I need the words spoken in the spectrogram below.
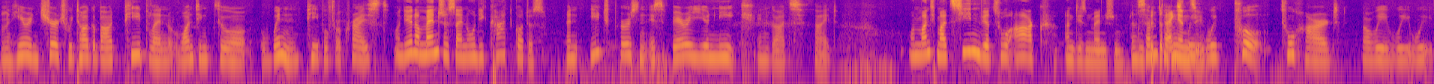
Mean, here in church, we talk about people and wanting to win people for Christ. Und jeder Mensch ist ein Unikat Gottes. And each person is very unique in God's sight. Und manchmal ziehen wir zu arg an diesen Menschen And und bedrängen we, sie. we pull too hard or we, we, we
